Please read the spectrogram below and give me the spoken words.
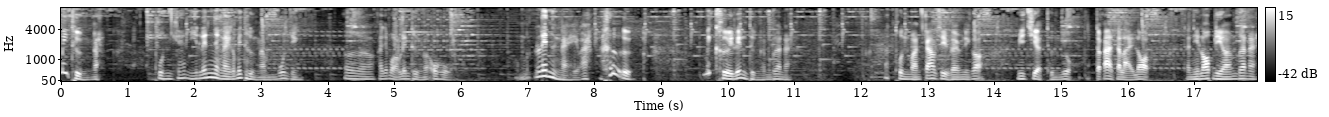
ไม่ถึงอะทุนแค่นี้เล่นยังไงก็ไม่ถึงอะผมพูดจริง เออใครจะบอกเล่นถึงก็โอ้โหเล่นยังไงวะ ไม่เคยเล่นถึงนะเพื่อนนะทุนวันเก้าสิบอะไรแบบนี้ก็มีเฉียดถึงอยู่ แต่ก็อาจจะหลายรอบ แต่นี้รอบเดียวเพื่อนนะ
